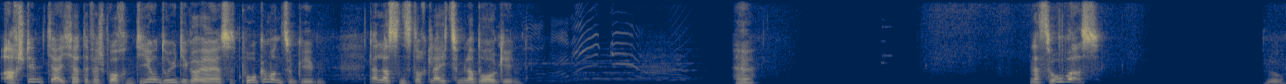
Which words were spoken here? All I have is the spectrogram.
Ach, stimmt ja, ich hatte versprochen, dir und Rüdiger euer erstes Pokémon zu geben. Dann lasst uns doch gleich zum Labor gehen. Hä? Na sowas. So.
